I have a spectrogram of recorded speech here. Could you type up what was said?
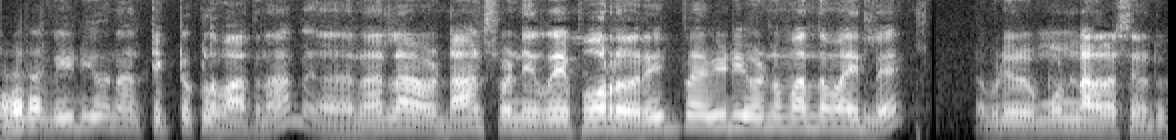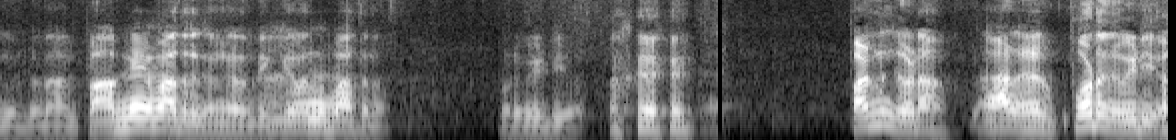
வேற வீடியோ நான் டிக்டாக்ல பார்த்தேன்னா நல்லா டான்ஸ் பண்ணி நிறைய போடுறவர். இப்போ வீடியோ ஒன்றும் வந்த மாதிரி இல்லை. அப்படி ஒரு மூணு நாலு வருஷம் இருக்கு இப்போ. நான் அங்கேயே பார்த்துருக்கேன் அங்கே இங்கே வந்து பார்த்தேன் ஒரு வீடியோ பண்ணுங்க விடா போடுங்க வீடியோ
